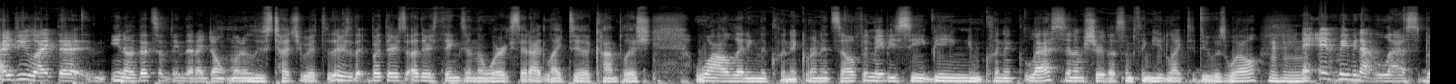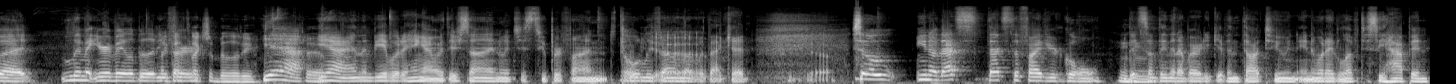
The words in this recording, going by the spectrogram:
I do like that. You know, that's something that I don't want to lose touch with. There's, but there's other things in the works that I'd like to accomplish while letting the clinic run itself, and maybe see being in clinic less. And I'm sure that's something you'd like to do as well. Mm-hmm. And, and maybe not less, but limit your availability like for that flexibility. yeah, Yeah. yeah, and then be able to hang out with your son, which is super fun. Totally fell in love with that kid. Yeah. So you know that's that's the five year goal. Mm-hmm. That's something that I've already given thought to, and, and what I'd love to see happen.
